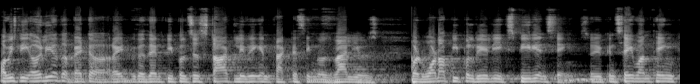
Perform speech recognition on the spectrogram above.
Obviously, earlier the better, right? Because then people just start living and practicing those values. But what are people really experiencing? So you can say one thing.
